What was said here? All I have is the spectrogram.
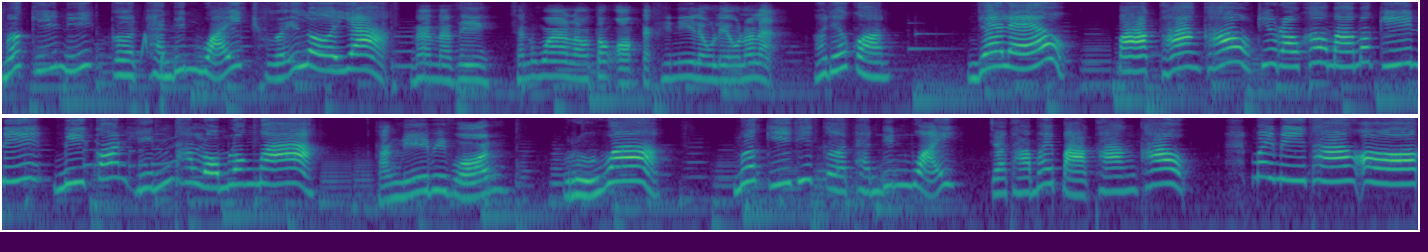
เมื่อกี้นี้เกิดแผ่นดินไหวเฉยเลยอะนั่นนะสิฉันว่าเราต้องออกจากที่นี่เร็วๆแล้วแหละเอาเดี๋ยวก่อน แย่แล้ว ปากทางเข้าที่เราเข้ามาเมื่อกี้นี้ มีก้อนหินถล่มลงมา ทางนี้พี่ฝน หรือว่า เมื่อกี้ที่เกิดแผ่นดินไหว จะทำให้ปากทางเข้า ไม่มีทางออก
